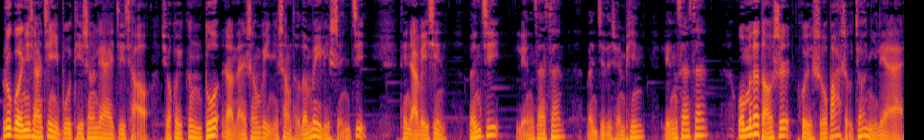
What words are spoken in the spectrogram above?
如果你想进一步提升恋爱技巧，学会更多让男生为你上头的魅力神技，添加微信文姬零三三，文姬的全拼零三三，我们的导师会手把手教你恋爱，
